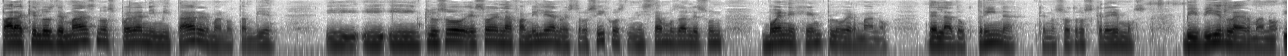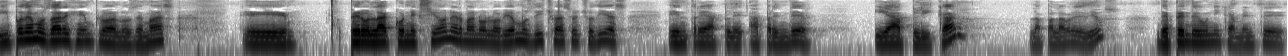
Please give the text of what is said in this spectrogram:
para que los demás nos puedan imitar, hermano, también. Y, y, incluso eso en la familia, nuestros hijos, necesitamos darles un buen ejemplo, hermano, de la doctrina que nosotros creemos, vivirla, hermano. Y podemos dar ejemplo a los demás, eh, pero la conexión, hermano, lo habíamos dicho hace ocho días, entre aprender y aplicar la palabra de Dios, depende únicamente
